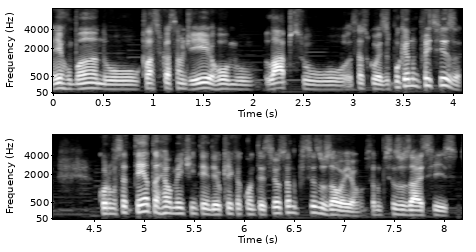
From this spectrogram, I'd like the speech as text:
Erro humano, classificação de erro, lapso, essas coisas. Porque não precisa. Quando você tenta realmente entender o que, que aconteceu, você não precisa usar o erro. Você não precisa usar esses,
